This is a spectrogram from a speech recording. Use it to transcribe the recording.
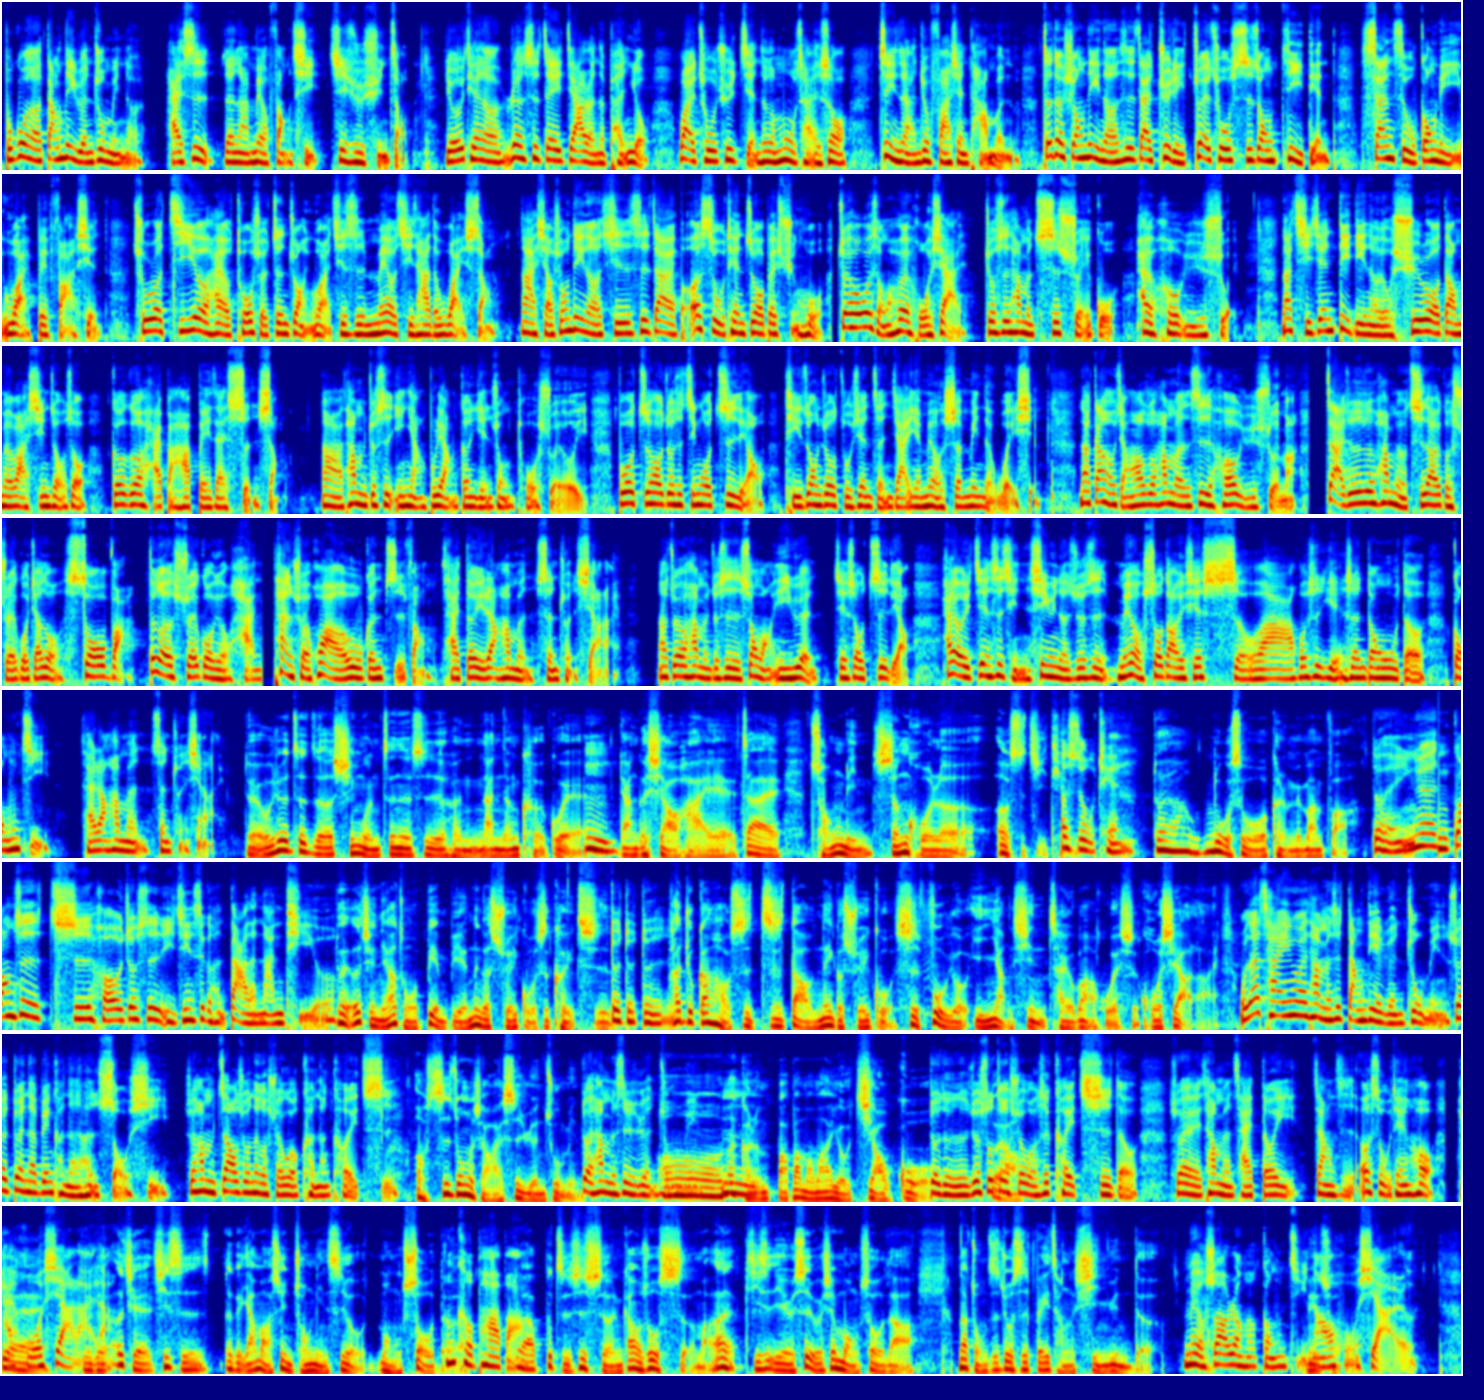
不过呢，当地原住民呢，还是仍然没有放弃，继续寻找。有一天呢，认识这一家人的朋友外出去捡这个木材的时候，竟然就发现他们了。这对兄弟呢，是在距离最初失踪地点三十五公里以外被发现。除了饥饿还有脱水症状以外，其实没有其他的外伤。那小兄弟呢，其实是在二十五天之后被寻获。最后为什么会活下来？就是他们吃水果，还有喝雨水。那期间，弟弟呢有虚弱到没有办法行走的时候，哥哥还把他背在身上。那他们就是营养不良跟严重脱水而已。不过之后就是经过治疗，体重就逐渐增加，也没有生命的危险。那刚有讲到说他们是喝雨水嘛，再来就是他们有吃到一个水果叫做 Sova，这个水果有含碳水化合物跟脂肪，才得以让他们生存下来。那最后他们就是送往医院接受治疗。还有一件事情，幸运的就是没有受到一些蛇啊或是野生动物的攻击，才让他们生存下来。对，我觉得这则新闻真的是很难能可贵。嗯，两个小孩在丛林生活了二十几天，二十五天。对啊，如果是我，我可能没办法。对，因为你光是吃喝就是已经是个很大的难题了。对，而且你要怎么辨别那个水果是可以吃的？对对对，他就刚好是知道那个水果是富有营养性，才有办法活是活下来。我在猜，因为他们是当地的原住民，所以对那边可能很熟悉，所以他们知道说那个水果可能可以吃。哦，失踪的小孩是原住民，对，他们是原住民。哦，那可能爸爸妈妈有教过。对对对，就说这个水果是可以吃的，啊、所以他们才得以。这样子，二十五天后还活下来了。而且，其实那个亚马逊丛林是有猛兽的，很可怕吧？对啊，不只是蛇，你刚刚说蛇嘛，那其实也是有一些猛兽的啊。那总之就是非常幸运的，没有受到任何攻击，然后活下来了。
